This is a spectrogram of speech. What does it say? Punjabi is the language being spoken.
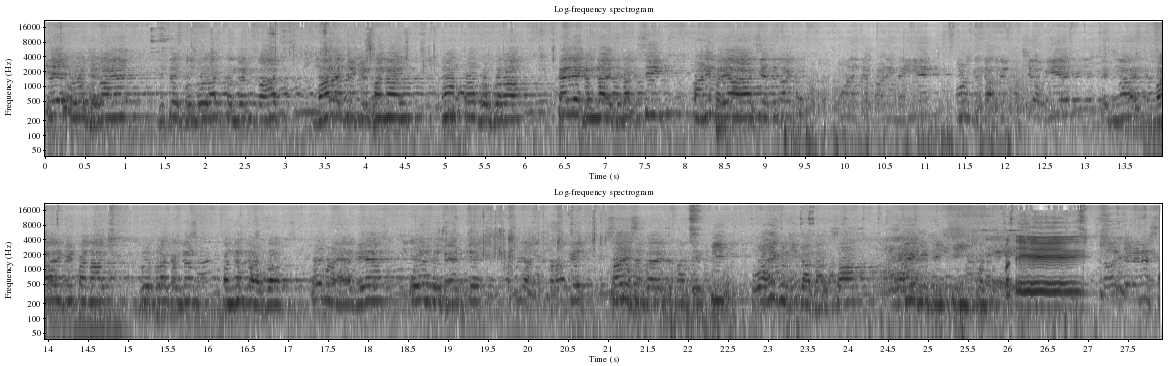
ਇਹ ਉਹ ਜਗ੍ਹਾ ਹੈ ਜਿੱਥੇ ਗੁਰਦੁਆਰਾ ਕੰਗਣ ਘਾਟ। ਮਹਾਰਾਜ ਦੀ ਕਿਰਪਾ ਨਾਲ ਹੁਣ ਉਹ ਗੁਰਦੁਆਰਾ ਪਹਿਲੇ ਗੰਦਾ ਇੱਥੇ ਤੱਕ ਸੀ, ਪਾਣੀ ਭਰਿਆ ਹੋਇਆ ਸੀ ਇੱਥੇ ਤੱਕ। ਹੁਣ ਇੱਥੇ ਪਾਣੀ ਨਹੀਂ ਹੈ। ਹੁਣ ਗੰਗਾ ਦੇ ਪਿੱਛੇ ਹੋ ਗਈ ਹੈ। ਤੇ ਮਹਾਰਾਜ ਦੀ ਕਿਰਪਾ ਨਾਲ ਗੁਰਦੁਆਰਾ ਕੰਗਣ ਕੰਗਣ ਘਾਟ ਦਾ ਉਹ ਬਣਾਇਆ ਗਿਆ। ਉਹਦੇ ਅੰਦਰ ਬੈਠ ਕੇ ਅਸੀਂ ਹਾਜ਼ਰ ਕਰਾਂਗੇ। ਸਾਰੀ ਸੰਗਤਾਂ ਦੇ ਨਾਲ ਬੇਨਤੀ ਵਾਹਿਗੁਰੂ ਜੀ ਕਾ ਖਾਲਸਾ, ਵਾਹਿਗੁਰੂ ਜੀ ਕੀ ਫਤਿਹ।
